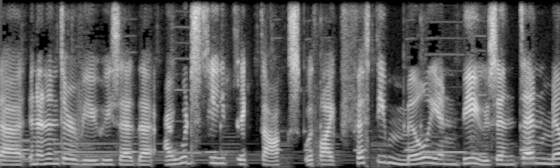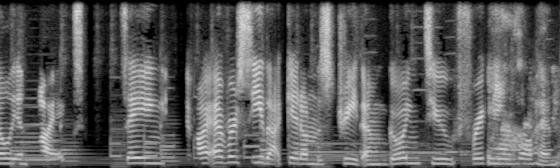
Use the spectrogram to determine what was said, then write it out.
that in an interview, he said that I would see TikToks with like 50 million views and 10 million likes saying if I ever see that kid on the street, I'm going to freaking Yeah. kill him.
